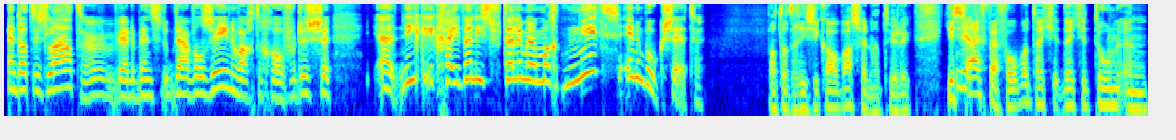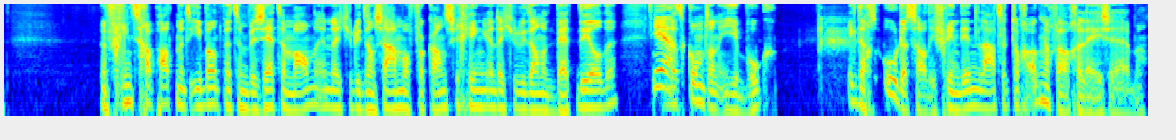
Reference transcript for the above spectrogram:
en dat is later, werden mensen daar wel zenuwachtig over. Dus uh, uh, Niek, ik ga je wel iets vertellen, maar je mag het niet in een boek zetten. Want dat risico was er natuurlijk. Je schrijft bijvoorbeeld dat je, dat je toen een, een vriendschap had met iemand, met een bezette man. En dat jullie dan samen op vakantie gingen en dat jullie dan het bed deelden. Ja. En dat komt dan in je boek. Ik dacht, oeh, dat zal die vriendin later toch ook nog wel gelezen hebben.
